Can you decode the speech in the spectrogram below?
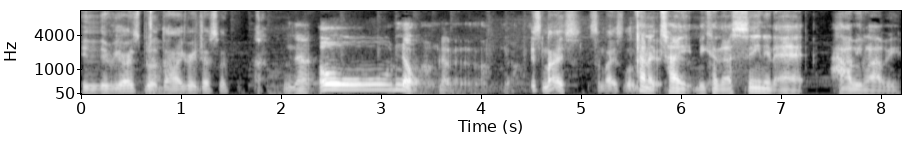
Either of you guys built the high grade Jesta? No. Oh no no no no no no. It's nice. It's a nice little Kind of tight because I seen it at Hobby Lobby,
